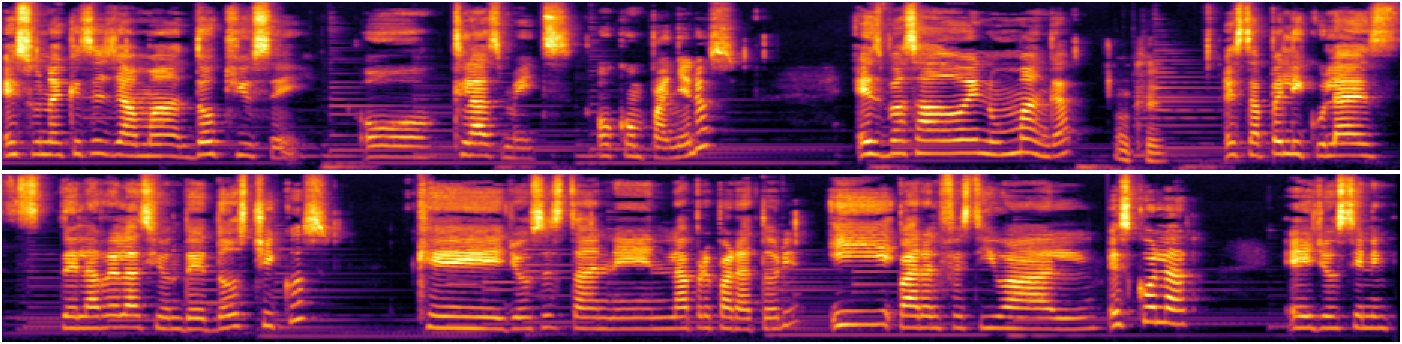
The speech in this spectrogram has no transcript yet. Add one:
Es una que se llama Docusei o Classmates o Compañeros. Es basado en un manga. Ok. Esta película es de la relación de dos chicos que ellos están en la preparatoria y para el festival escolar ellos tienen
